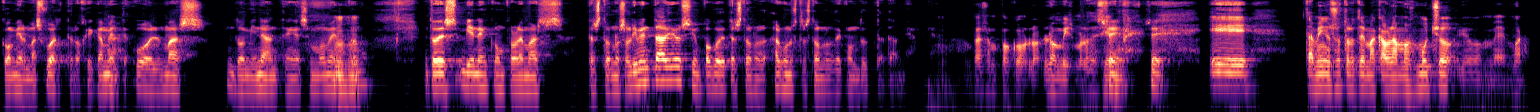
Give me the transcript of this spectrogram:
comía el más fuerte, lógicamente, o el más dominante en ese momento. Uh -huh. ¿no? Entonces vienen con problemas, trastornos alimentarios y un poco de trastornos, algunos trastornos de conducta también. Pasa un poco lo, lo mismo, lo de siempre. Sí, sí. Eh, también es otro tema que hablamos mucho. Yo, bueno,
